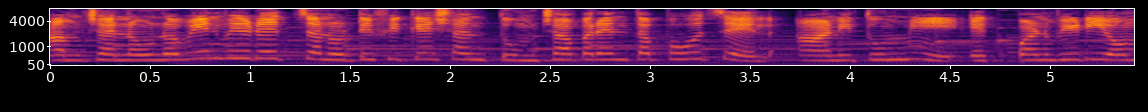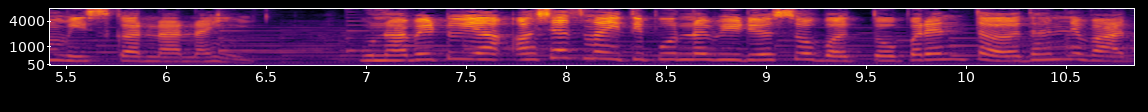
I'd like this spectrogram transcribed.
आमच्या नवनवीन व्हिडिओचं नोटिफिकेशन तुमच्यापर्यंत पोहोचेल आणि तुम्ही एक पण व्हिडिओ मिस करणार नाही. पुन्हा भेटूया अशाच माहितीपूर्ण व्हिडिओ सोबत तोपर्यंत धन्यवाद.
